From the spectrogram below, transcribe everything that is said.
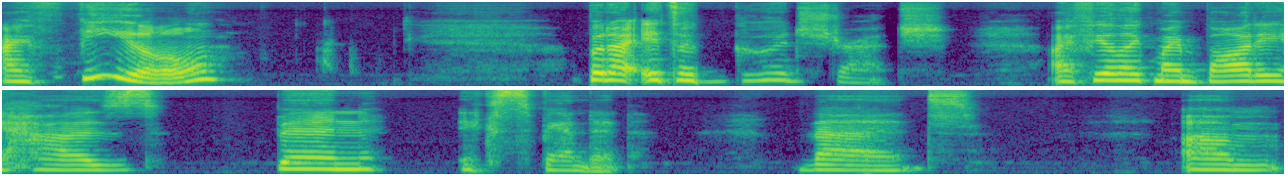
I feel, but I, it's a good stretch. I feel like my body has been expanded. That um,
